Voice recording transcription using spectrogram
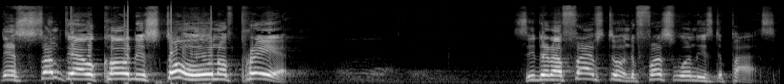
There's something I will call the stone of prayer. See, there are five stones. The first one is the past,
